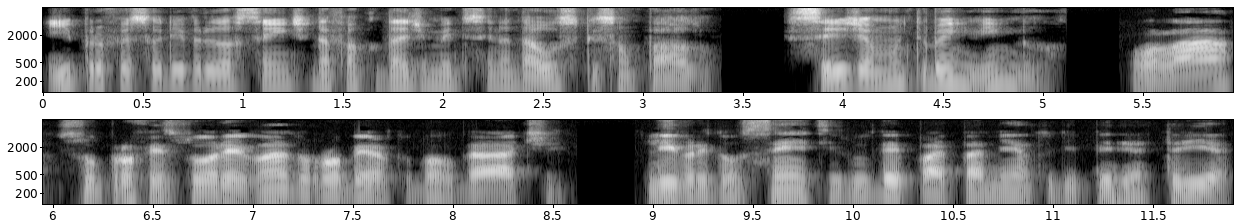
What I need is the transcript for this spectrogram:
e professor livre-docente da Faculdade de Medicina da USP São Paulo. Seja muito bem-vindo! Olá, sou o professor Evandro Roberto Baldatti, livre docente do Departamento de Pediatria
